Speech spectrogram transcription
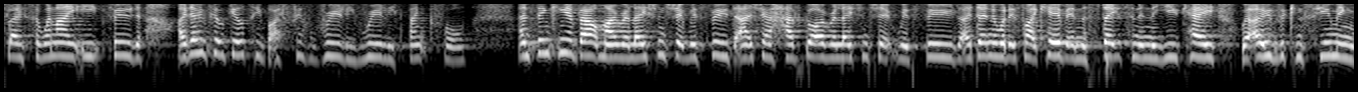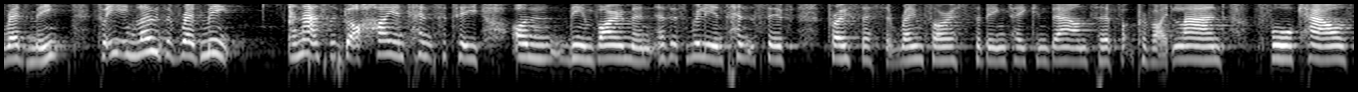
close. So when I eat food, I don't feel guilty, but I feel really, really thankful and thinking about my relationship with food, that actually I have got a relationship with food. I don't know what it's like here, but in the States and in the UK, we're over consuming red meat. So we're eating loads of red meat. And that's got a high intensity on the environment as it's a really intensive process. The rainforests are being taken down to f- provide land for cows,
